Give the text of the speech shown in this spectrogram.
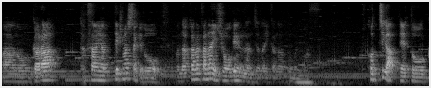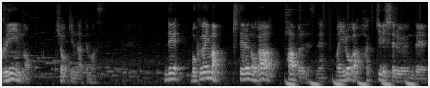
あの柄たくさんやってきましたけどまなかなかない表現なんじゃないかなと思います。こっちが、え、ー、とグリーンの表記になってます。で僕が今着てるのがパープルですね、まあ、色がはっきりしてるんで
